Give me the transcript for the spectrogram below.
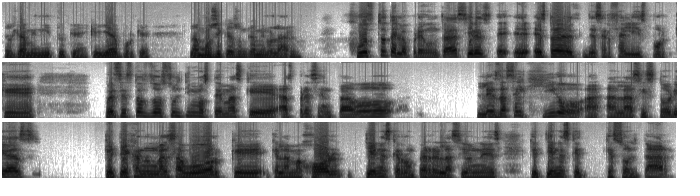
el caminito que, que lleva, porque la música es un camino largo. Justo te lo preguntaba si eres eh, eh, esto de, ser feliz porque pues estos dos últimos temas que has presentado les das el giro a, las historias que te dejan un mal sabor, que, a lo mejor tienes que romper relaciones, que tienes que, que soltar,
